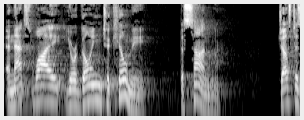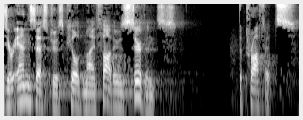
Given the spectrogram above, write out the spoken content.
and that's why you're going to kill me, the son, just as your ancestors killed my father's servants, the prophets.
